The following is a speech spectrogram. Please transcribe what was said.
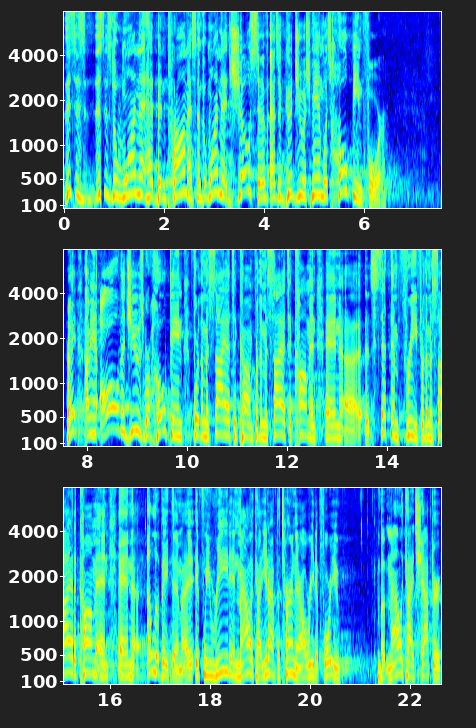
this, is, this is the one that had been promised and the one that Joseph, as a good Jewish man, was hoping for. Right? I mean, all the Jews were hoping for the Messiah to come, for the Messiah to come and, and uh, set them free, for the Messiah to come and, and elevate them. If we read in Malachi, you don't have to turn there, I'll read it for you. But Malachi chapter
